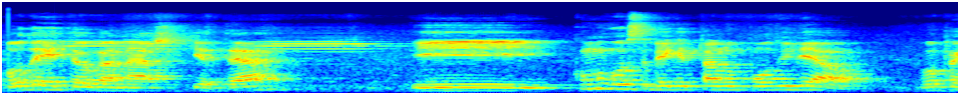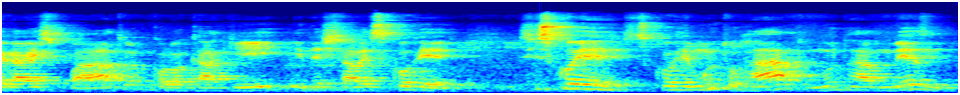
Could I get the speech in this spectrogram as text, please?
Vou derreter o ganache aqui até. E como eu vou saber que ele tá no ponto ideal? Vou pegar a espátula, colocar aqui e deixar ela escorrer. Se escorrer, escorrer muito rápido, muito rápido mesmo,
